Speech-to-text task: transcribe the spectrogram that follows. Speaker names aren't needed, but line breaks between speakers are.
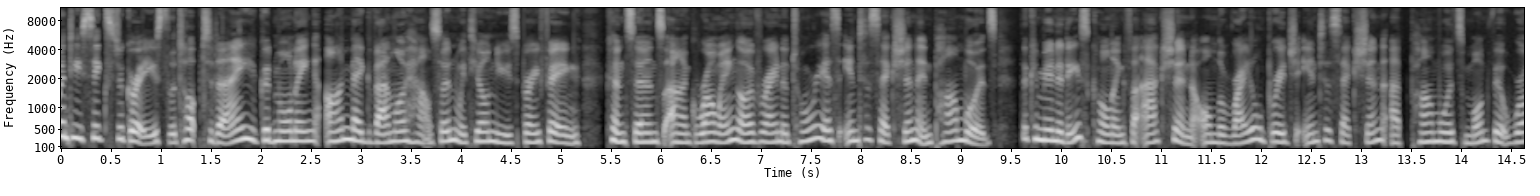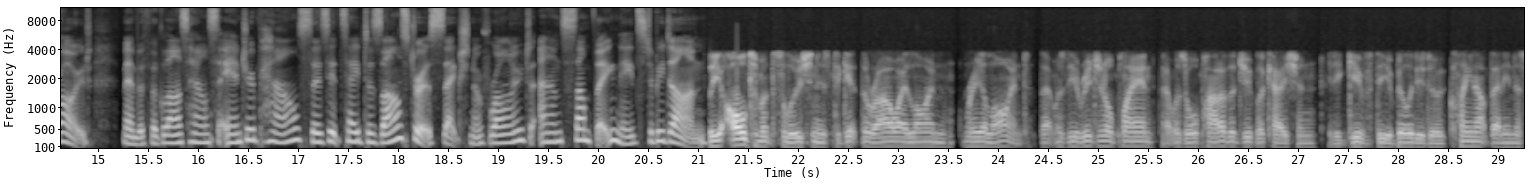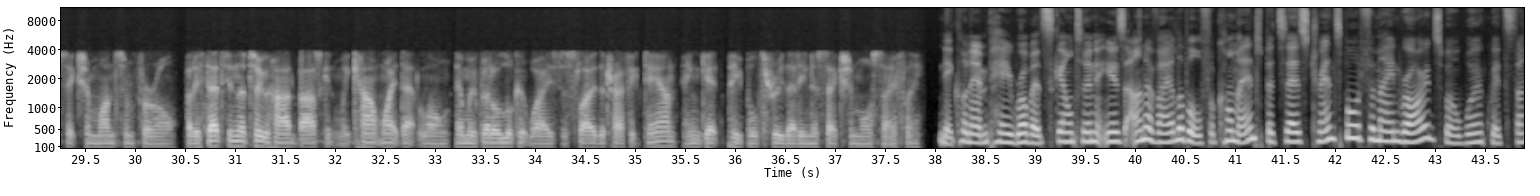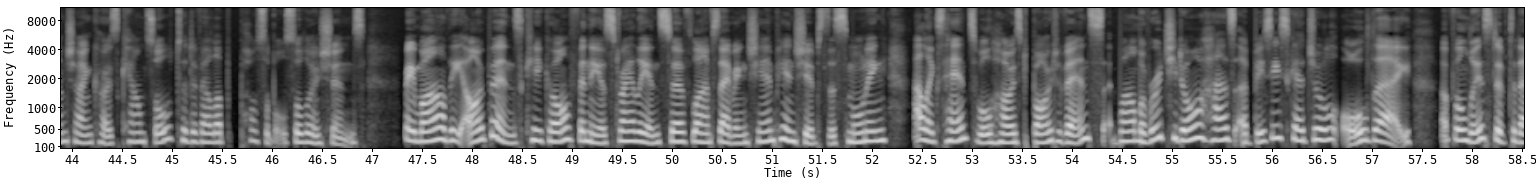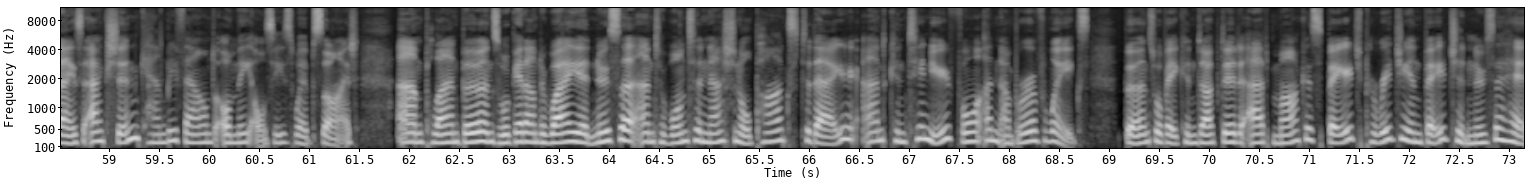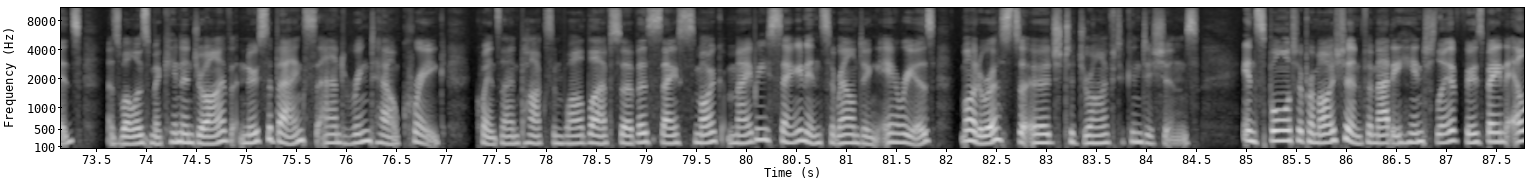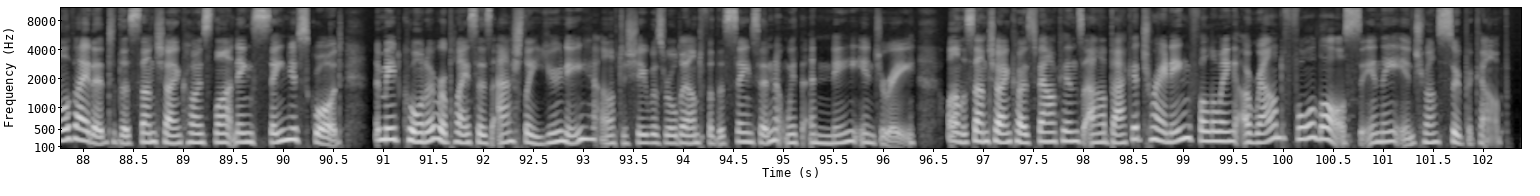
26 degrees, the top today. Good morning, I'm Meg Van Lohausen with your news briefing. Concerns are growing over a notorious intersection in Palmwoods. The community's calling for action on the rail bridge intersection at Palmwoods Montville Road. Member for Glasshouse Andrew Powell says it's a disastrous section of road and something needs to be done.
The ultimate solution is to get the railway line realigned. That was the original plan, that was all part of the duplication. It'd give the ability to clean up that intersection once and for all. But if that's in the too hard basket and we can't wait that long, then we've got to look at ways to slow the traffic down and get people through that intersection more safely.
Nicklin MP Robert Skelton is unavailable for comment but says Transport for Main Roads will work with Sunshine Coast Council to develop possible solutions. Meanwhile, the Opens kick off in the Australian Surf Lifesaving Championships this morning. Alex Heads will host boat events, while Maroochydore has a busy schedule all day. A full list of today's action can be found on the Aussies website. And planned burns will get underway at Noosa and Tewantin National Parks today and continue for a number of weeks. Burns will be conducted at Marcus Beach, Peregian Beach, and Noosa Heads, as well as McKinnon Drive, Noosa Banks, and Ringtail Creek. Queensland Parks and Wildlife Service say smoke may be seen in surrounding areas. Motorists are urged to drive to conditions. In sport, a promotion for Maddie Hinchliffe, who's been elevated to the Sunshine Coast Lightning senior squad. The mid courter replaces Ashley Unie after she was ruled out for the season with a knee injury. While the Sunshine Coast Falcons are back at training following a round four loss in the Intrust Super Cup.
